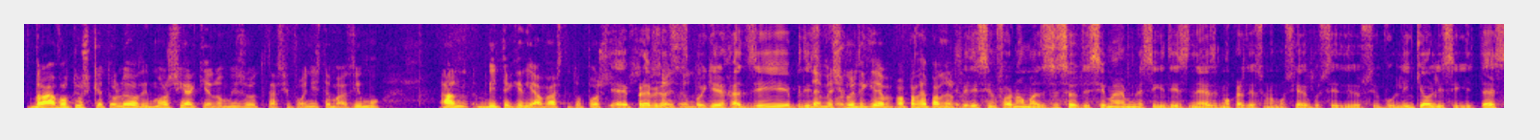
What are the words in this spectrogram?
Μπράβο τους και το λέω δημόσια και νομίζω ότι θα συμφωνήσετε μαζί μου αν μπείτε και διαβάσετε το πώς. Ε, πρέπει να σας πω, κύριε Χατζή. Επειδή ναι, συμφωνώ... με συγχωρείτε, κύριε Παπά, θα επανέλθω. Επειδή συμφωνώ μαζί σας ότι σήμερα ήμουν εισηγητής της Νέας Δημοκρατίας στο νομοσχέδιο που συζητείται στη Βουλή και όλοι οι εισηγητές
